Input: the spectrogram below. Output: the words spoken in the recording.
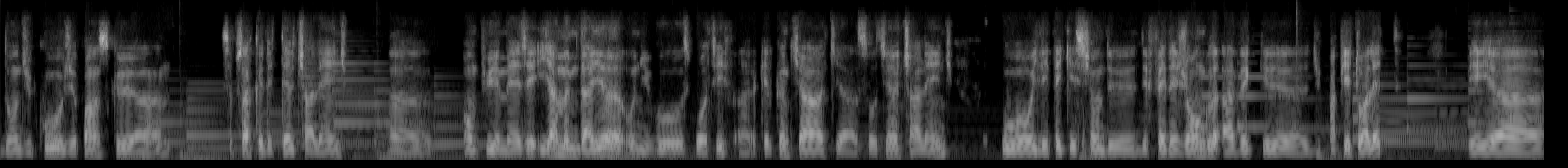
Donc, du coup, je pense que euh, c'est pour ça que de tels challenges euh, ont pu émerger. Il y a même d'ailleurs au niveau sportif, euh, quelqu'un qui a, qui a sorti un challenge où il était question de, de faire des jongles avec euh, du papier toilette. Et euh,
